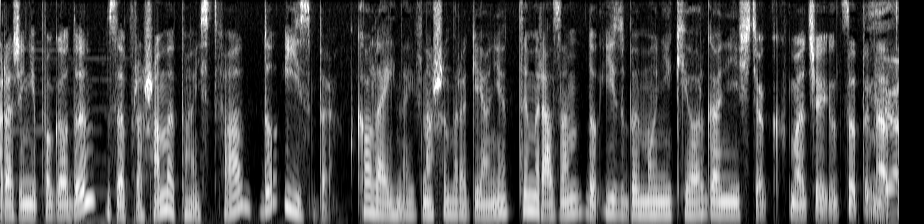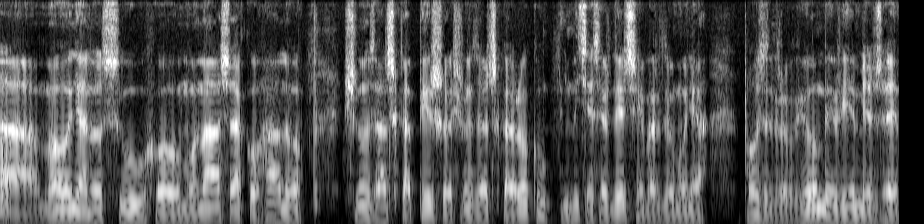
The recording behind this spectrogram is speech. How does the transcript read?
W razie niepogody zapraszamy Państwa do izby. Kolejnej w naszym regionie, tym razem do izby Moniki Organiściok. Macieju, co ty na to? Ja, Monia, no słucho, Monasza, kochano, Ślązaczka, pierwsza Ślązaczka roku. I my cię serdecznie bardzo, Monia, pozdrowiamy. Wiemy, że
